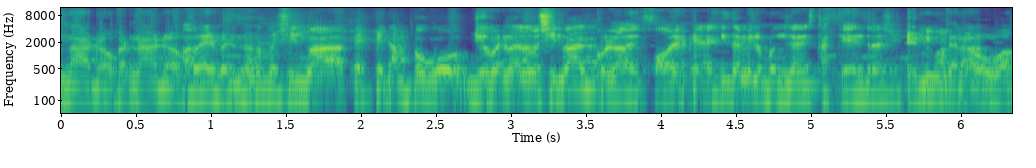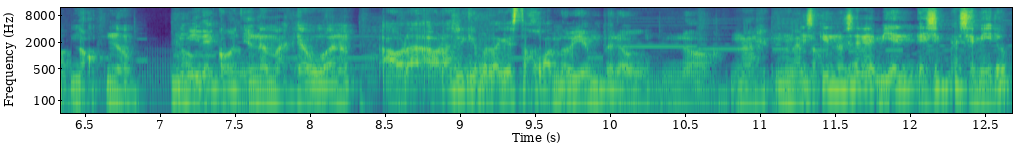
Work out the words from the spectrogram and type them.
Bernardo, Bernardo. A ver, Bernardo Silva, es que tampoco. Yo, Bernardo Silva, con los jugadores que hay aquí también lo pondría en estas que entras. ¿eh? ¿Es más que Literal. Auba? No, No, ni de coña. no es más que Agua, no. Ahora, ahora sí que es verdad que está jugando bien, pero no. no, no Es que no se ve bien. ¿Ese es Casemiro?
